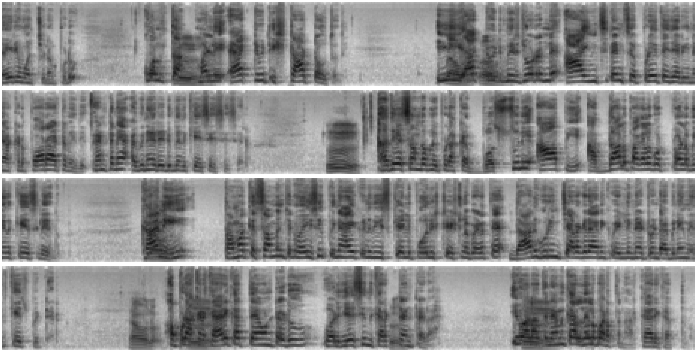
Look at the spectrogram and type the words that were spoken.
ధైర్యం వచ్చినప్పుడు కొంత మళ్ళీ యాక్టివిటీ స్టార్ట్ అవుతుంది. ఈ యాక్టివిటీ మీరు చూడండి ఆ ఇన్సిడెంట్స్ ఎప్పుడైతే జరిగినాయి అక్కడ పోరాటం ఇది. వెంటనే అభినయ్ రెడ్డి మీద కేసేసేసారు అదే సందర్భంలో ఇప్పుడు అక్కడ బస్సుని ఆపి అద్దాలు పగలగొట్టిన వాళ్ళ మీద కేసు లేదు. కానీ తమకి సంబంధించిన వైసీపీ నాయకుడిని తీసుకెళ్ళి పోలీస్ స్టేషన్లో పెడితే దాని గురించి అడగడానికి వెళ్ళినటువంటి అభినయ్ మీద కేసు పెట్టారు. అవును. అప్పుడు అక్కడ కార్యకర్త ఏమంటాడు? వాళ్ళు చేసింది కరెక్ట్ అంటాడా? ఇవాళ అతని వెనకాల నిలబడుతున్నారు కార్యకర్తలు.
